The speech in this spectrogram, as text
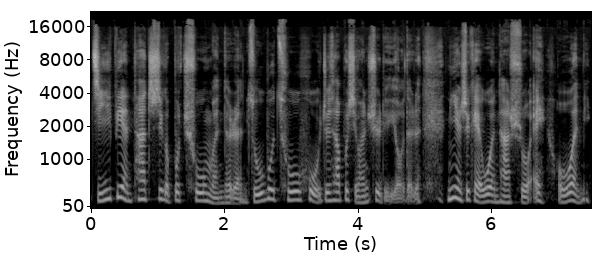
即便他是一个不出门的人，足不出户，就是他不喜欢去旅游的人，你也是可以问他说：“哎，我问你，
